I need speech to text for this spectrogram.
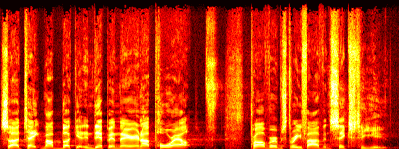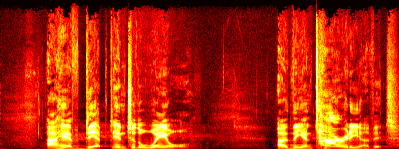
So I take my bucket and dip in there and I pour out Proverbs 3, 5, and 6 to you. I have dipped into the well, uh, the entirety of it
